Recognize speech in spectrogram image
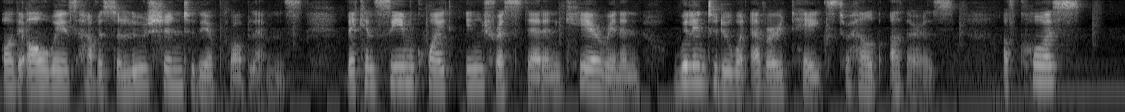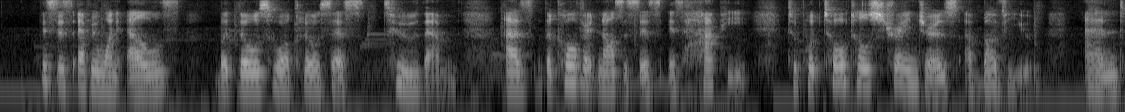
or they always have a solution to their problems. They can seem quite interested and caring and willing to do whatever it takes to help others. Of course, this is everyone else but those who are closest to them as the covert narcissist is happy to put total strangers above you and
